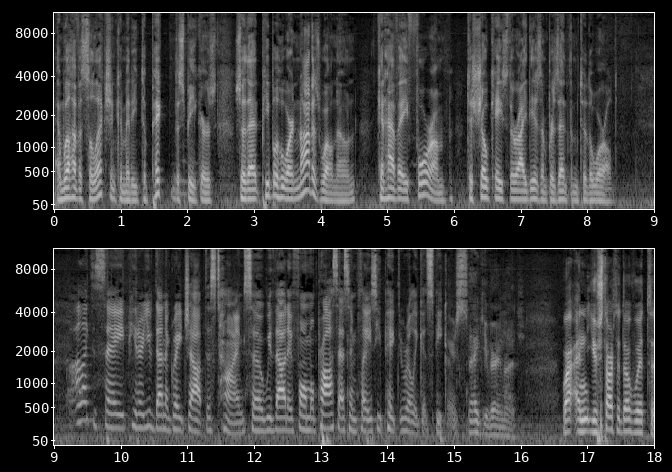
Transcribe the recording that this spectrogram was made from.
and we'll have a selection committee to pick the speakers. So so that people who are not as well known can have a forum to showcase their ideas and present them to the world. I like to say, Peter, you've done a great job this time. So, without a formal process in place, you picked really good speakers. Thank you very much. Well, and you started off with uh,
